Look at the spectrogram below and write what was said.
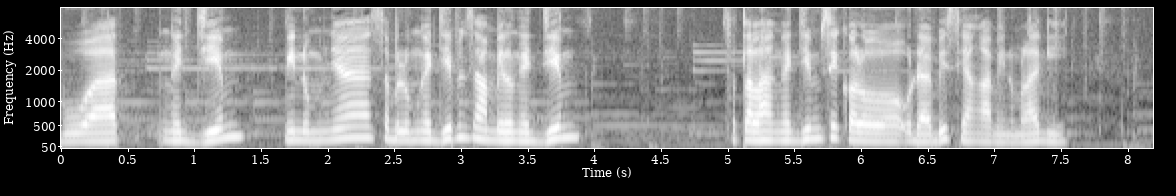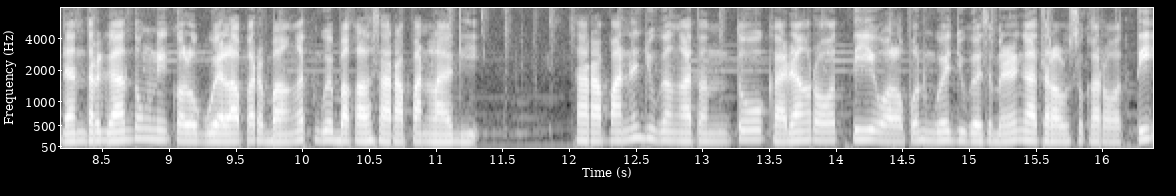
buat nge-gym minumnya sebelum nge-gym sambil nge-gym setelah nge-gym sih kalau udah habis ya nggak minum lagi. Dan tergantung nih kalau gue lapar banget gue bakal sarapan lagi. Sarapannya juga nggak tentu, kadang roti walaupun gue juga sebenarnya nggak terlalu suka roti.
